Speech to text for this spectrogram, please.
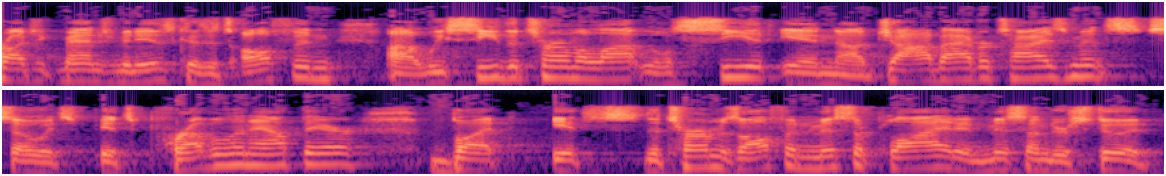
project management is because it's often uh, we see the term a lot. We'll see it in uh, job advertisements, so it's it's prevalent out there, but it's the term is often misapplied and misunderstood.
